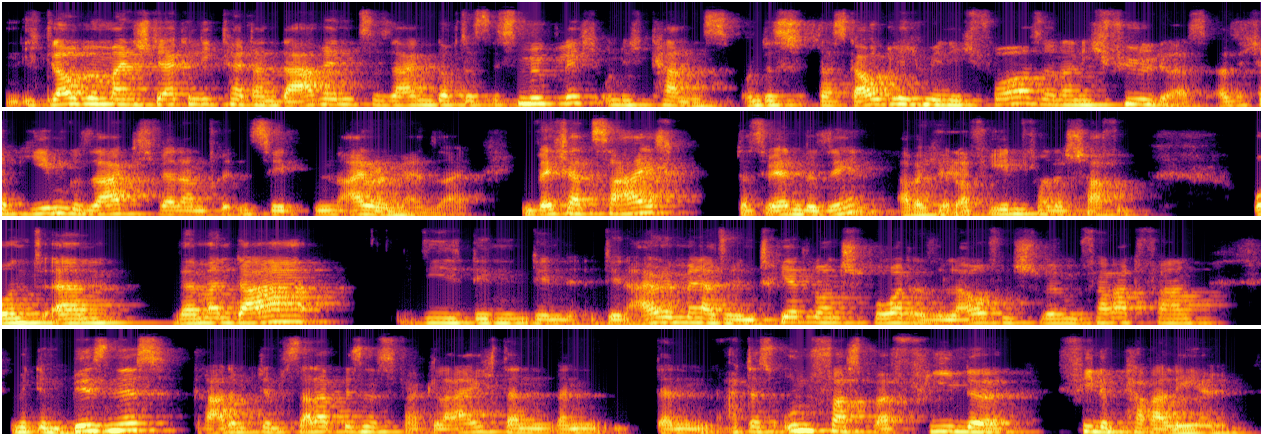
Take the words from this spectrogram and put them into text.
Ich glaube, meine Stärke liegt halt dann darin, zu sagen, doch, das ist möglich und ich kann es. Und das, das gaukle ich mir nicht vor, sondern ich fühle das. Also ich habe jedem gesagt, ich werde am 3.10. ein Ironman sein. In welcher Zeit, das werden wir sehen, aber ich werde auf jeden Fall es schaffen. Und ähm, wenn man da die, den, den, den Ironman, also den Triathlon-Sport, also Laufen, Schwimmen, Fahrradfahren, mit dem Business, gerade mit dem Startup-Business vergleicht, dann, dann, dann hat das unfassbar viele, viele Parallelen.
